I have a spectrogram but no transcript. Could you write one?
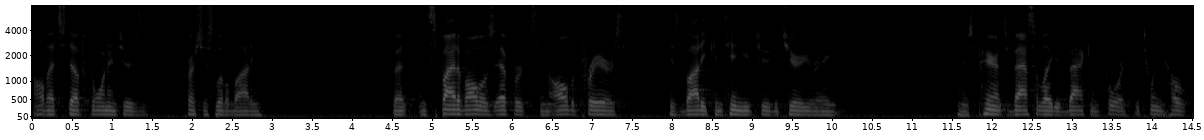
all that stuff going into his precious little body. But in spite of all those efforts and all the prayers, his body continued to deteriorate. And his parents vacillated back and forth between hope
